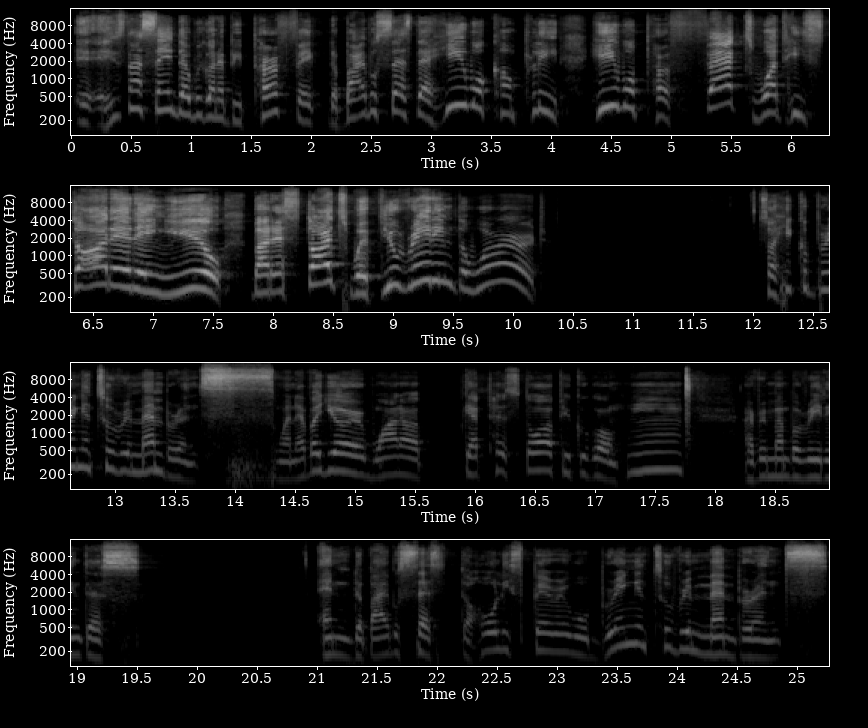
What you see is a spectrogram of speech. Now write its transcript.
He's not saying that we're going to be perfect. The Bible says that He will complete, He will perfect what He started in you. But it starts with you reading the Word. So He could bring into remembrance. Whenever you want to get pissed off, you could go, hmm, I remember reading this. And the Bible says the Holy Spirit will bring into remembrance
